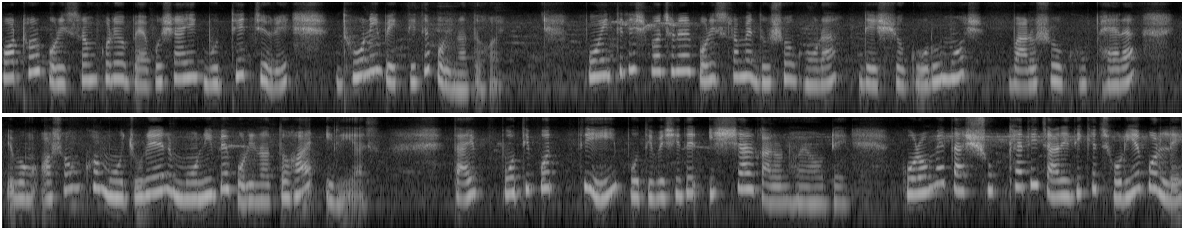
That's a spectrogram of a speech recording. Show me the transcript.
কঠোর পরিশ্রম করেও ব্যবসায়িক বুদ্ধির জোরে ধনী ব্যক্তিতে পরিণত হয়। পঁয়ত্রিশ বছরের পরিশ্রমে দুশো ঘোড়া, দেড়শো গরু মোষ, বারোশো ভেড়া এবং অসংখ্য মজুরের মনিবে পরিণত হয় ইলিয়াস। তাই প্রতিপত্তি প্রতিবেশীদের ঈর্ষার কারণ হয়ে ওঠে। ক্রমে তার সুখ্যাতি চারিদিকে ছড়িয়ে পড়লে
